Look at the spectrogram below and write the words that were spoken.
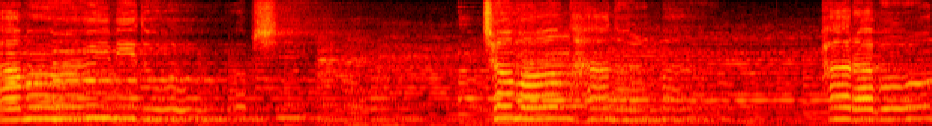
아무 의미도 없이 저 먼 하늘만 바라보는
